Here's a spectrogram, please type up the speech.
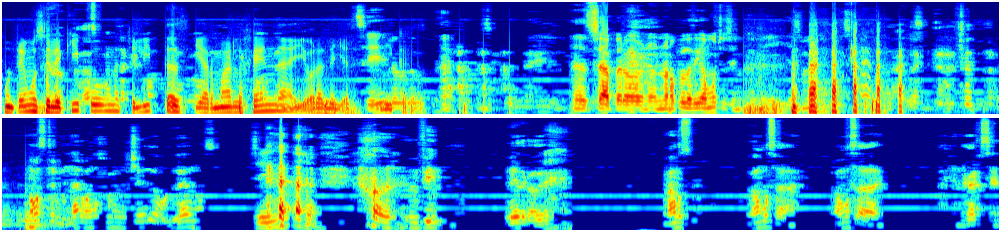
juntemos el equipo, unas chelitas y armar la agenda y órale ya se Sí, luego- ah. O sea, pero no, no lo diga mucho, sino que ya se me- De hecho, Vamos a terminar, vamos por un chelo, volvemos. Sí. en fin, Pedro, a ver. Vamos, vamos a, vamos a, a generar sed.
